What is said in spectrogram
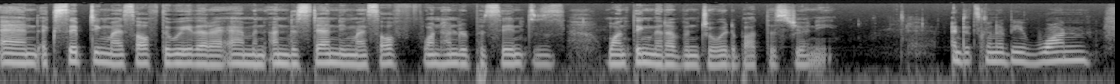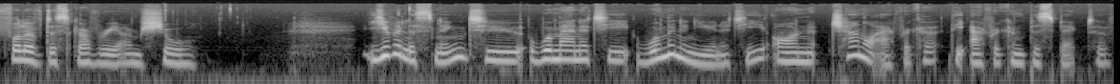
and accepting myself the way that I am and understanding myself 100% is one thing that I've enjoyed about this journey. And it's going to be one full of discovery, I'm sure. You are listening to Womanity, Woman in Unity on Channel Africa, the African Perspective,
